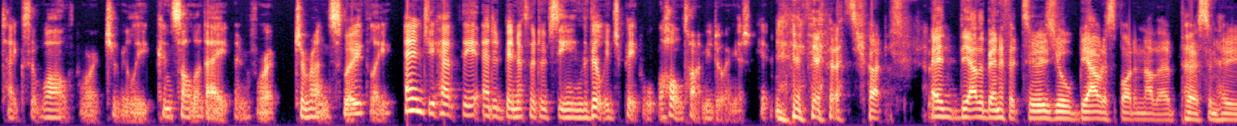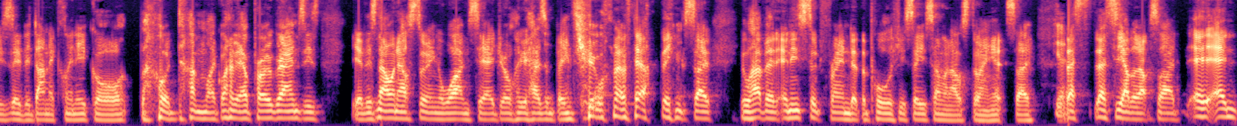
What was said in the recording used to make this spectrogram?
takes a while for it to really consolidate and for it to run smoothly. And you have the added benefit of seeing the village people the whole time you're doing it. Yeah. yeah, that's right. And the other benefit too is you'll be able to spot another person who's either done a clinic or or done like one of our programs. Is yeah, there's no one else doing a YMCA drill who hasn't been through one of our things. So you'll have an, an instant friend at the pool if you see someone else doing it. So Yeah. that's that's the other upside. And, and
